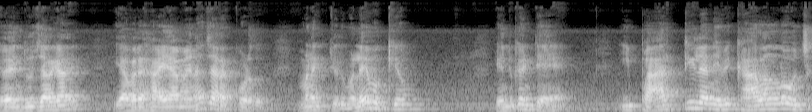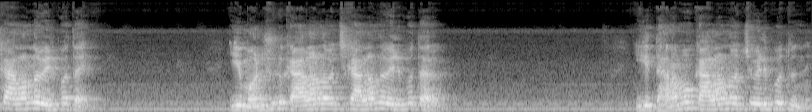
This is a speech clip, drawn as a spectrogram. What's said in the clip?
ఇలా ఎందుకు జరగాలి? ఎవరి హయామైనా జరగకూడదు. మనకి తిరుమలే ముఖ్యం. ఎందుకంటే ఈ పార్టీలు అనేవి కాలంలో వచ్చి కాలంలో వెళ్ళిపోతాయి. ఈ మనుషులు కాలంలో వచ్చి కాలంలో వెళ్ళిపోతారు. ఈ ధనము కాలంలో వచ్చి వెళ్ళిపోతుంది.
